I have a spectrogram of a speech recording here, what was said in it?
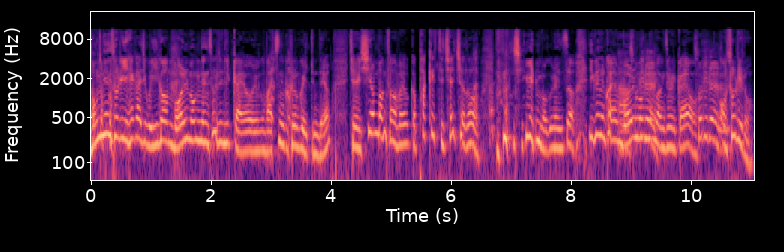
먹는 소리 해가지고 이건 뭘 먹는 소리일까요? 이런 거 맞히는 거 그런 거 있던데요? 저희 시험 방송 한번 해볼까? 팟캐스트 최초로 음식을 먹으면서 이거는 과연 아, 뭘 소리를- 먹는 방송일까요? 소리를 어, 소리로.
